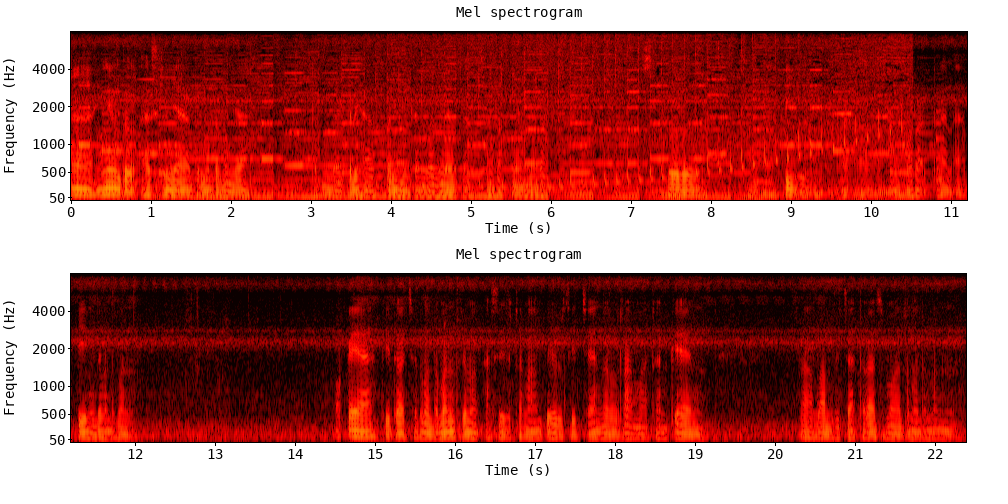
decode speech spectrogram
nah ini untuk hasilnya teman-teman ya. Sudah mulai kelihatan gambarnya udah jaraknya merah. Seluruh api. Tengkorak dengan api ini teman-teman. Oke ya. Gitu aja teman-teman. Terima kasih sudah mampir di channel Ramadan Gen. Salam sejahtera semua teman-teman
